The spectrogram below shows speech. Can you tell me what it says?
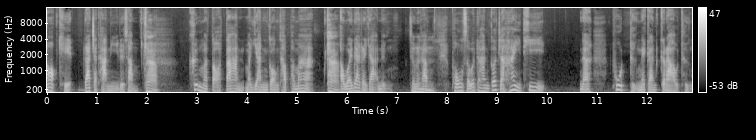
นอกเขตราชธานีด้วยซ้ำครับ ขึ้นมาต่อต้านมายันกองทัพพม่าครับเอาไว้ได้ระยะหนึ่งใช่ไหมครับอืมพงศาวดารก็จะให้ที่นะพูดถึงในการกล่าวถึง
